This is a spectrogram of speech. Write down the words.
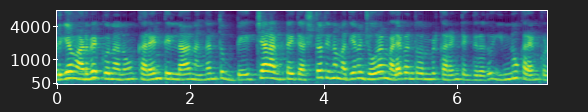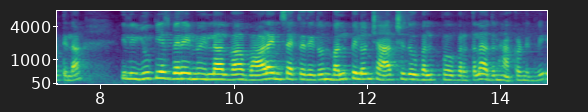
ಅಡುಗೆ ಮಾಡಬೇಕು ನಾನು ಕರೆಂಟ್ ಇಲ್ಲ. ನನಗಂತೂ ಬೇಜಾರಾಗ್ಬಿಟ್ಟೈತೆ ಅಷ್ಟೊತ್ತಿನ ಮಧ್ಯಾಹ್ನ ಜೋರಾಗಿ ಮಳೆ ಬಂತು ಅಂದ್ಬಿಟ್ಟು ಕರೆಂಟ್ ತೆಗ್ದಿರೋದು. ಇನ್ನೂ ಕರೆಂಟ್ ಕೊಟ್ಟಿಲ್ಲ. ಇಲ್ಲಿ ಯು ಪಿ ಎಸ್ ಬೇರೆ ಇನ್ನೂ ಇಲ್ಲ ಅಲ್ವಾ? ಭಾಳ ಹಿಂಸೆ ಆಗ್ತದೆ. ಇದೊಂದು ಬಲ್ಪ್ ಇಲ್ಲೊಂದು ಚಾರ್ಜ್ದು ಬಲ್ಪ್ ಬರುತ್ತಲ್ಲ, ಅದನ್ನು ಹಾಕ್ಕೊಂಡಿದ್ವಿ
